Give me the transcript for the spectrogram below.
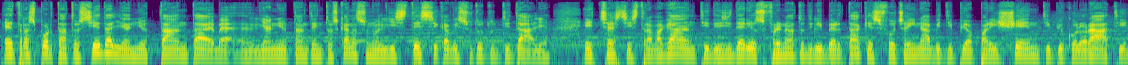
È trasportato sia dagli anni 80, e beh, gli anni 80 in Toscana sono gli stessi che ha vissuto tutta Italia. Eccessi stravaganti, desiderio sfrenato di libertà che sfocia in abiti più appariscenti, più colorati.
